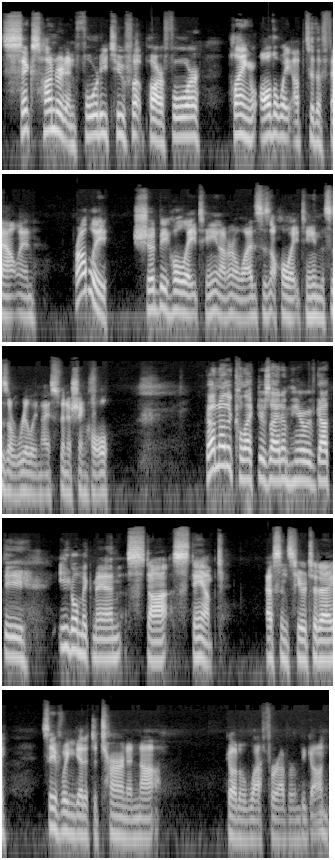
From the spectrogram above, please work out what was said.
642 foot par four, playing all the way up to the fountain. Probably should be hole 18. I don't know why this isn't hole 18. This is a really nice finishing hole. Got another collector's item here. We've got the Eagle McMahon st stamped essence here today. See if we can get it to turn and not go to the left forever and be gone.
